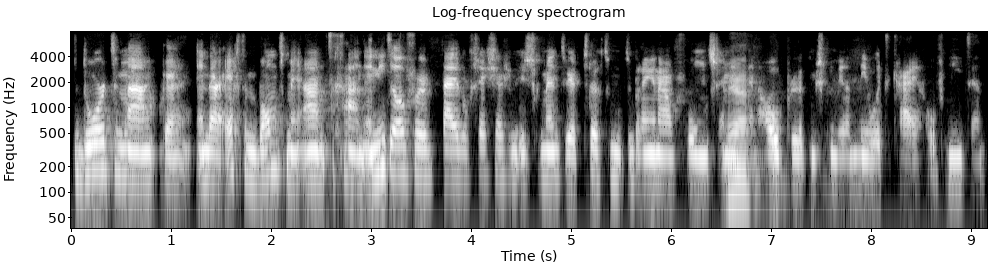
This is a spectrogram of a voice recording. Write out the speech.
door te maken. En daar echt een band mee aan te gaan. En niet over vijf of zes jaar zo'n instrument weer terug te moeten brengen naar een fonds. En, en hopelijk misschien weer een nieuwe te krijgen of niet. En,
